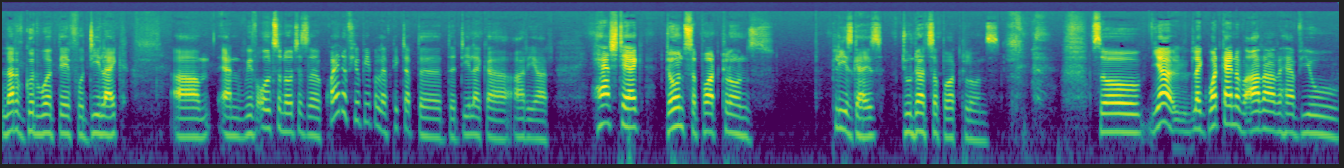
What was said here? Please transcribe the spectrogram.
lot of good work there for D-like. Um, and we've also noticed uh, quite a few people have picked up the the D-like uh, RER. Hashtag don't support clones. Please, guys, do not support clones. So yeah, like what kind of RR have you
